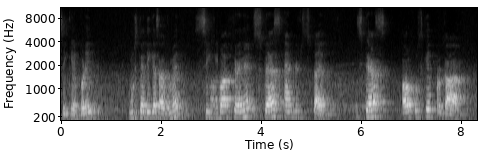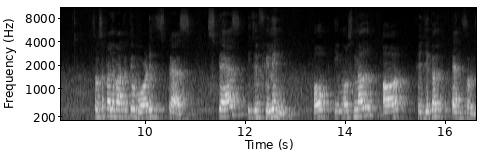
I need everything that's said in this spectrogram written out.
सीखे, बड़ी मुस्तैदी के साथ में सीख बात करेंगे stress and its type stress और उसके प्रकार। सबसे पहले बात आती है what is stress stress is a feeling of emotional और फ़िज़िकल टेंशंस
